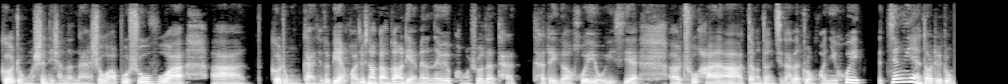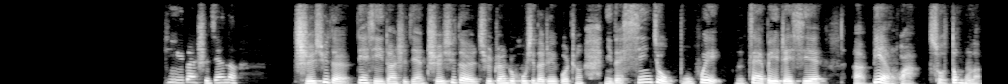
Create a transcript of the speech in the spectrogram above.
各种身体上的难受啊、不舒服啊啊各种感觉的变化，就像刚刚连麦的那位朋友说的，他他这个会有一些呃出汗啊等等其他的状况，你会惊艳到这种一段时间呢。持续的练习一段时间，持续的去专注呼吸的这个过程，你的心就不会再被这些啊变化所动了，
